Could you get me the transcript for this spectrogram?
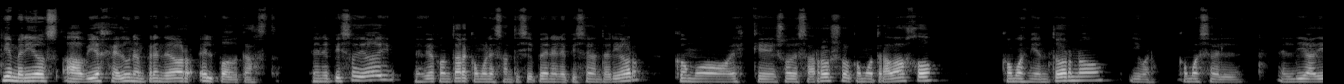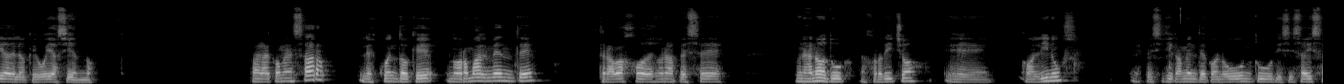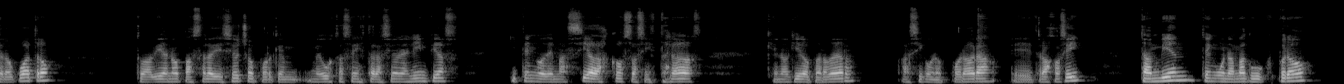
Bienvenidos a Viaje de un Emprendedor, el podcast. En el episodio de hoy les voy a contar, como les anticipé en el episodio anterior, cómo es que yo desarrollo, cómo trabajo, cómo es mi entorno y bueno, cómo es el, día a día de lo que voy haciendo. Para comenzar, les cuento que normalmente trabajo desde una PC, una notebook, mejor dicho, eh, con Linux, específicamente con Ubuntu 16.04 Todavía no pasé a la 18 porque me gusta hacer instalaciones limpias y tengo demasiadas cosas instaladas que no quiero perder. Así que bueno, por ahora eh, trabajo así. También tengo una MacBook Pro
